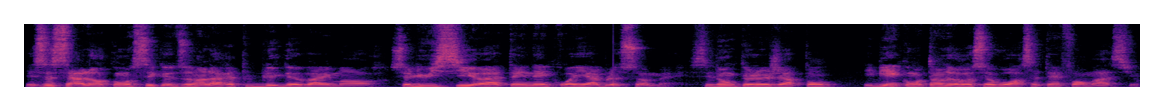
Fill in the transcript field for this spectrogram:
Et ça, c'est alors qu'on sait que durant la République de Weimar, celui-ci a atteint d'incroyables sommets. C'est donc que le Japon est bien content de recevoir cette information.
